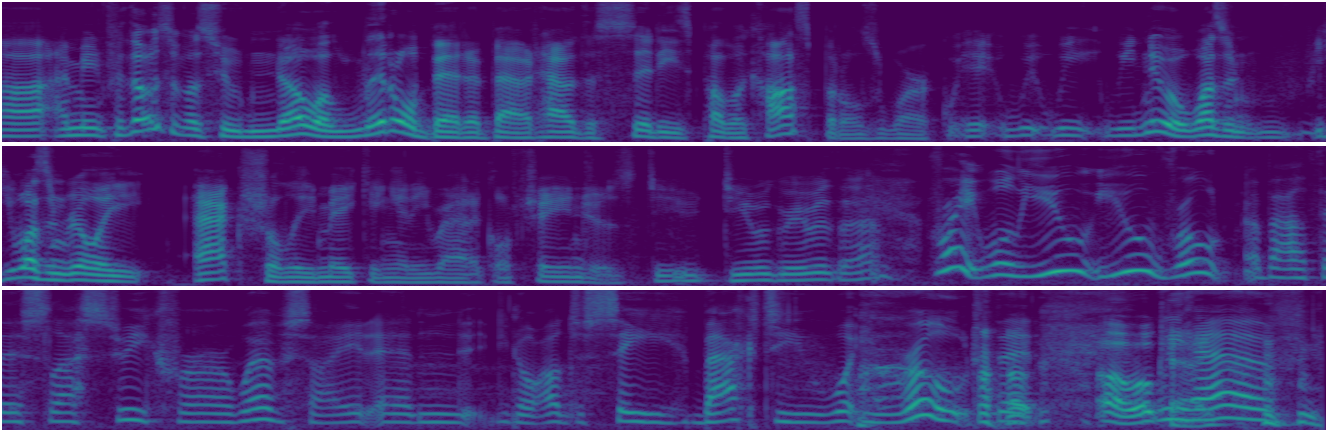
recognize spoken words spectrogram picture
uh, I mean, for those of us who know a little bit about how the city's public hospitals work, we, we, we knew it wasn't he wasn't really actually making any radical changes. Do you do you agree with that? Right. Well, you you wrote about this last week for our website, and you know I'll just say back to you what you wrote that oh, okay. we have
